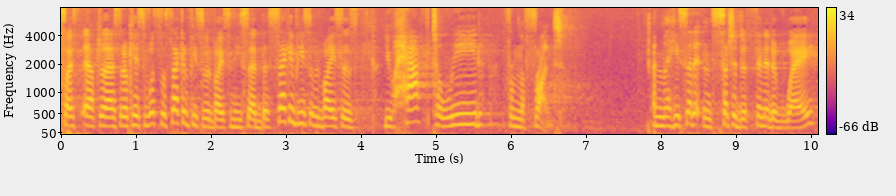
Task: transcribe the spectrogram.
so I, after that, I said, okay, so what's the second piece of advice? And he said, the second piece of advice is you have to lead from the front. And he said it in such a definitive way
